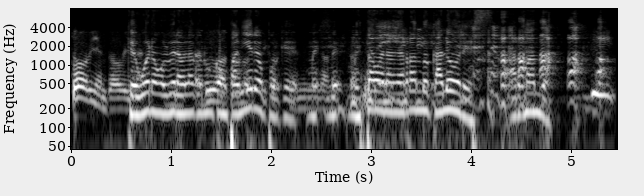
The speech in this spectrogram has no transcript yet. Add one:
Todo bien, todo bien. Qué bueno volver a hablar con un Saludo a todos compañero porque que me, me- me estaban agarrando calores, Armando. Sí,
